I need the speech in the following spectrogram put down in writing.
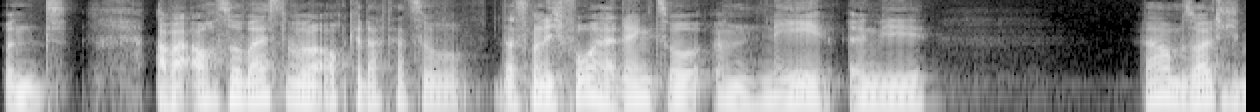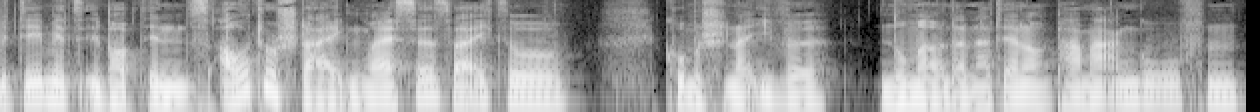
und aber auch so, weißt du, wo man auch gedacht hat, so, dass man nicht vorher denkt, so, ähm, nee, irgendwie, warum sollte ich mit dem jetzt überhaupt ins Auto steigen, weißt du? Es war echt so komische, naive Nummer. Und dann hat er noch ein paar Mal angerufen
